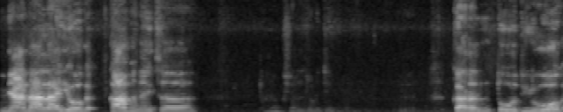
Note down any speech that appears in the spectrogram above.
ज्ञानाला योग का म्हणायचं. कारण तो योग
